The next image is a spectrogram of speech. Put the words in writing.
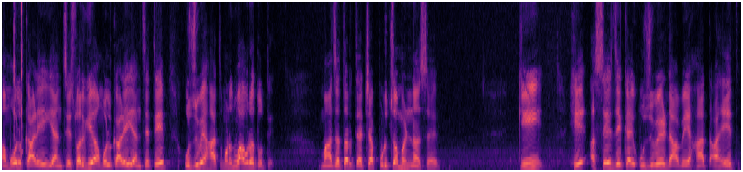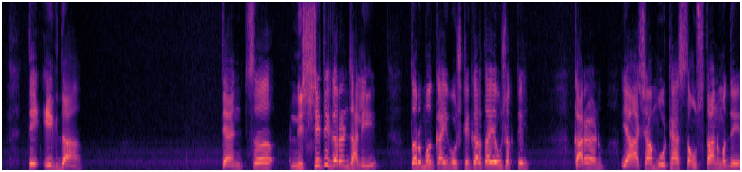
अमोल काळे यांचे स्वर्गीय अमोल काळे यांचे ते उजवे हात म्हणून वावरत होते. माझं तर त्याच्या पुढचं म्हणणं असं आहे की हे असे जे काही उजवे डावे हात आहेत ते एकदा त्यांचं निश्चितीकरण झाली तर मग काही गोष्टी करता येऊ शकतील. कारण या अशा मोठ्या संस्थांमध्ये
